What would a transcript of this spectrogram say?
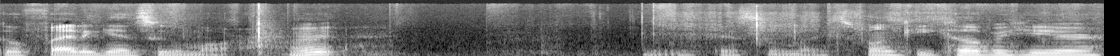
go fight against Umar, right? There's some nice funky cover here.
